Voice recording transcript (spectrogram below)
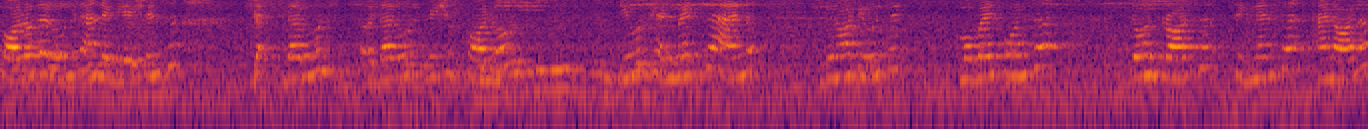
Follow the rules and regulations. The, the rule, uh, the rule we should follow. Use helmets and do not use mobile phones. Don't cross signals and all.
